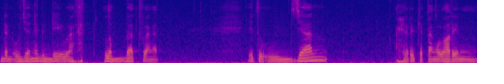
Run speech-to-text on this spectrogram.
Dan hujannya gede banget lebat banget. Itu hujan akhirnya kita ngeluarin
